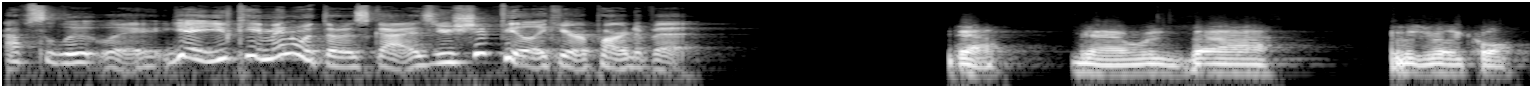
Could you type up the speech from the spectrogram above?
Absolutely. Yeah, you came in with those guys. You should feel like you're a part of it. Yeah. Yeah, it was uh it was really cool.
